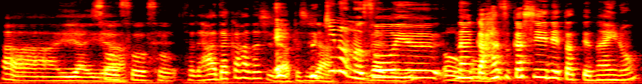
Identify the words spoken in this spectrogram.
ああ、いやいそうや。そうそう。それ裸話でえ、私じゃ吹野のそういう、何なんか恥ずかしいネタってないの？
